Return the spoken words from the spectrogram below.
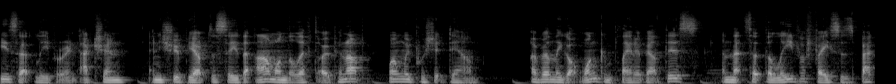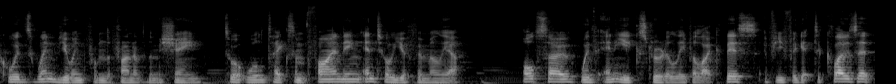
Here's that lever in action and you should be able to see the arm on the left open up when we push it down. I've only got one complaint about this and that's that the lever faces backwards when viewing from the front of the machine, so it will take some finding until you're familiar. Also, with any extruder lever like this, if you forget to close it,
